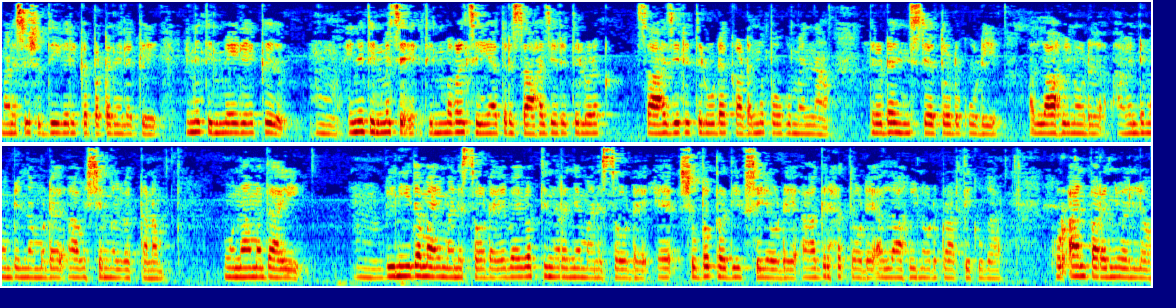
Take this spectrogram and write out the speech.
മനസ്സ് ശുദ്ധീകരിക്കപ്പെട്ട നിലയ്ക്ക് ഇനി തിന്മയിലേക്ക് ഇനി തിന്മ തിന്മകൾ ചെയ്യാത്തൊരു സാഹചര്യത്തിലൂടെ സാഹചര്യത്തിലൂടെ കടന്നു പോകുമെന്ന ദൃഢനിശ്ചയത്തോടു കൂടി അള്ളാഹുവിനോട് അവന്റെ മുമ്പിൽ നമ്മുടെ ആവശ്യങ്ങൾ വെക്കണം. മൂന്നാമതായി വിനീതമായ മനസ്സോടെ ഭയഭക്തി നിറഞ്ഞ മനസ്സോടെ ശുഭപ്രതീക്ഷയോടെ ആഗ്രഹത്തോടെ അള്ളാഹുവിനോട് പ്രാർത്ഥിക്കുക. ഖുർആൻ പറഞ്ഞുവല്ലോ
